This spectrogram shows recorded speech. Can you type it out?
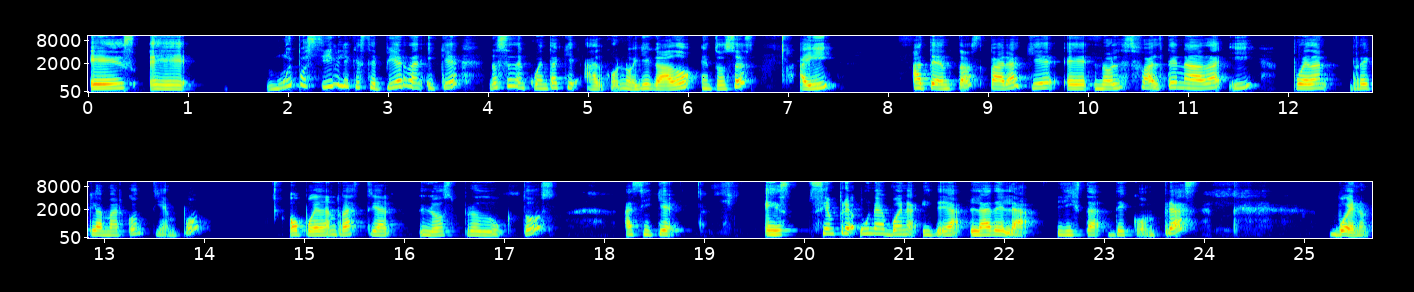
es eh, muy posible que se pierdan y que no se den cuenta que algo no ha llegado. Entonces, ahí atentas para que eh, no les falte nada y puedan reclamar con tiempo o puedan rastrear los productos. Así que es siempre una buena idea la de la lista de compras. Bueno,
